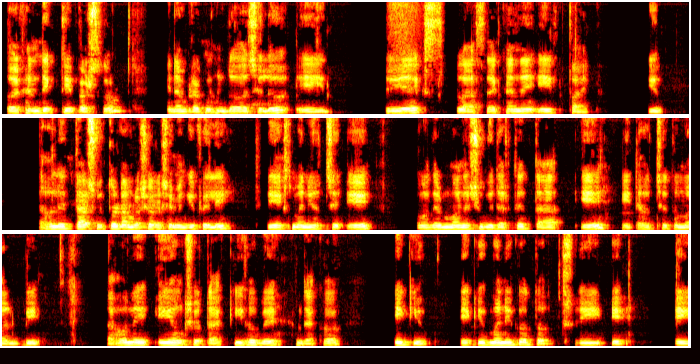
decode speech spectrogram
তো এখানে দেখতেই পারছ। এই নাম্বার কোশ্চেন দেওয়া ছিল? এই থ্রি এক্স প্লাস এখানে এই ফাইভ কিউব তাহলে তার সূত্রটা আমরা সরাসরি ভেঙে ফেলি। থ্রি এক্স মানে হচ্ছে এ তোমাদের মনে সুবিধার্থে তা এ, এটা হচ্ছে তোমার বি তাহলে এই অংশটা কি হবে? দেখো এ কিউব এ কিউব মানে কত? থ্রি এ এই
